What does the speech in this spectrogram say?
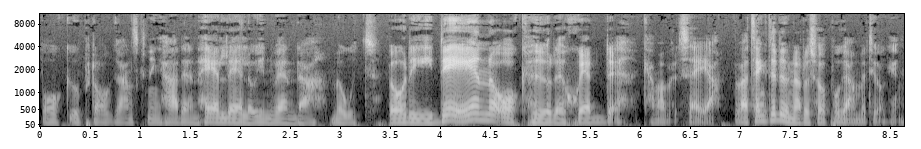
Och Uppdrag granskning hade en hel del att invända mot både idén och hur det skedde, kan man väl säga. Vad tänkte du när du såg programmet, Joakim?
